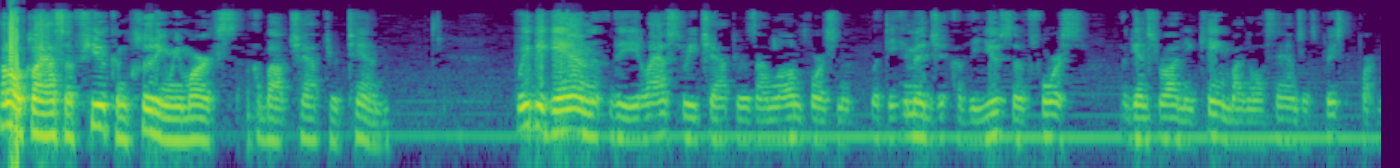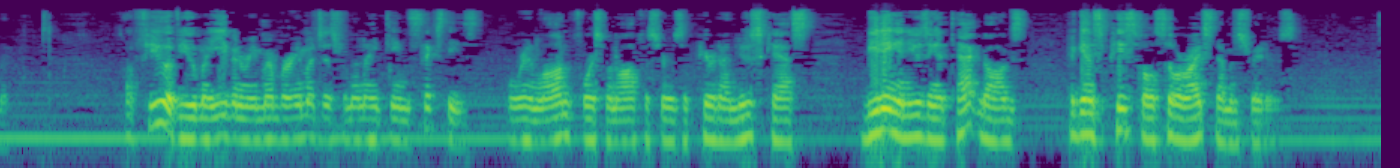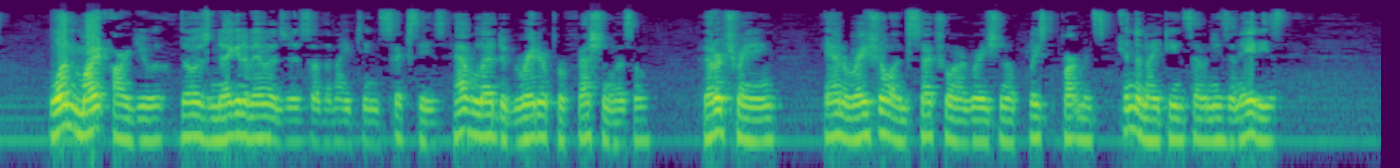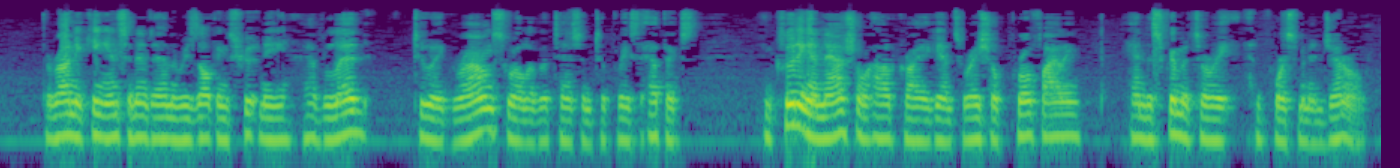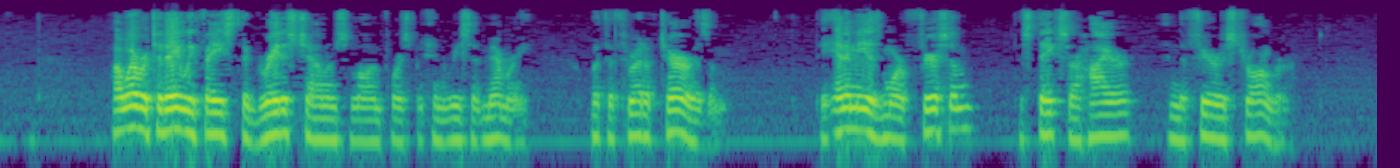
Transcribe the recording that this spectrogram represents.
Hello class, a few concluding remarks about chapter 10. We began the last three chapters on law enforcement with the image of the use of force against Rodney King by the Los Angeles Police Department. A few of you may even remember images from the 1960s wherein law enforcement officers appeared on newscasts beating and using attack dogs against peaceful civil rights demonstrators. One might argue those negative images of the 1960s have led to greater professionalism, better training, and racial and sexual integration of police departments in the 1970s and 80s. The Rodney King incident and the resulting scrutiny have led to a groundswell of attention to police ethics, including a national outcry against racial profiling and discriminatory enforcement in general. However, today we face the greatest challenge to law enforcement in recent memory, with the threat of terrorism. The enemy is more fearsome, the stakes are higher, and the fear is stronger.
